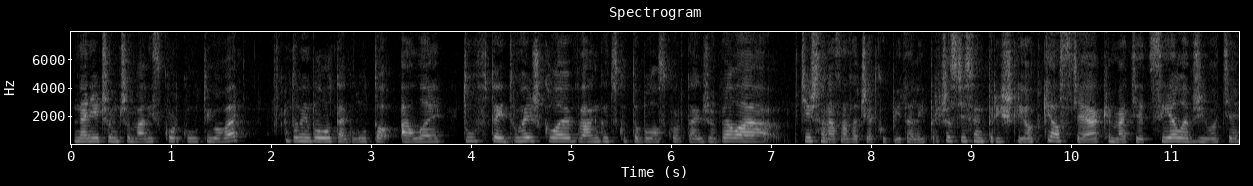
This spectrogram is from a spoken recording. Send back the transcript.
na niečom, čo mali skôr kultivovať. A to mi bolo tak ľúto, ale tu v tej druhej škole v Anglicku to bolo skôr tak, že veľa, tiež sa nás na začiatku pýtali, prečo ste sem prišli, odkiaľ ste, aké máte ciele v živote.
